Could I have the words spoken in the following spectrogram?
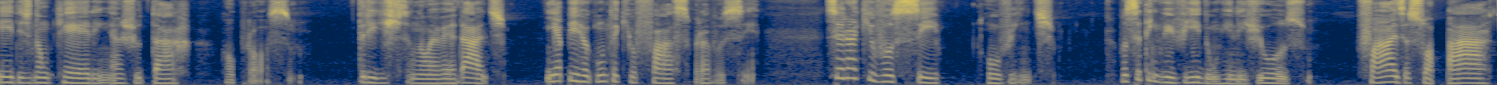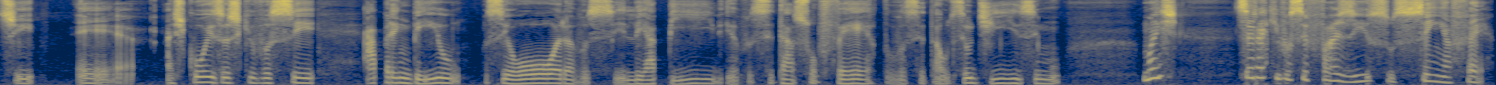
eles não querem ajudar ao próximo. Triste, não é verdade? E a pergunta que eu faço para você: será que você, ouvinte, você tem vivido um religioso? Faz a sua parte, é, as coisas que você aprendeu, você ora, você lê a Bíblia, você dá a sua oferta, você dá o seu dízimo. Mas será que você faz isso sem a fé?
